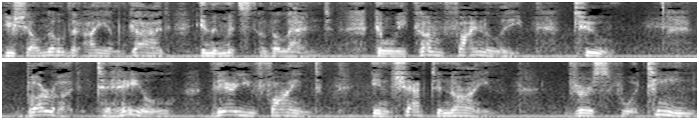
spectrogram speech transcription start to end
You shall know that I am God in the midst of the land. And when we come finally to Barad, to hail, there you find in chapter 9, verse 14,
